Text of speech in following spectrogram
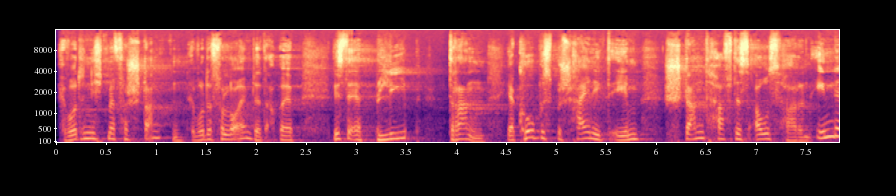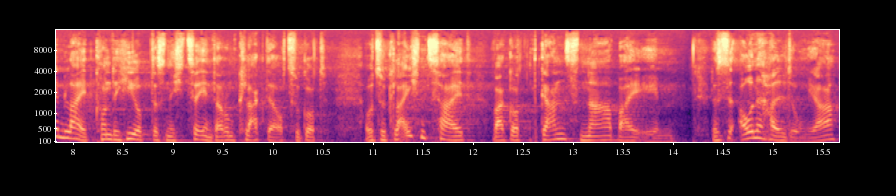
Er wurde nicht mehr verstanden, er wurde verleumdet, aber er, wisst ihr, er blieb dran. Jakobus bescheinigt ihm standhaftes Ausharren. In dem Leid konnte Hiob das nicht sehen, darum klagt er auch zu Gott. Aber zur gleichen Zeit war Gott ganz nah bei ihm. Das ist auch eine Haltung, ja.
